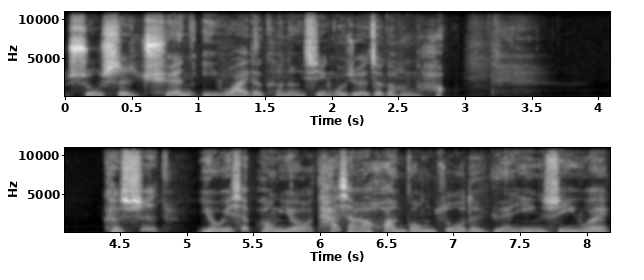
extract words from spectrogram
舒适圈以外的可能性，我觉得这个很好。可是有一些朋友，他想要换工作的原因，是因为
